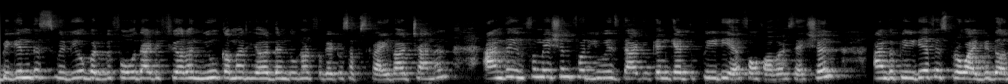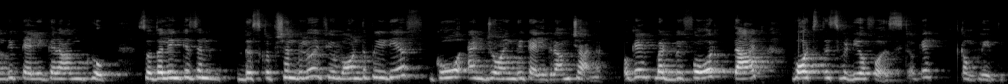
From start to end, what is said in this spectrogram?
begin this video. But before that, if you are a newcomer here, then do not forget to subscribe our channel. And the information for you is that you can get the PDF of our session and the PDF is provided on the Telegram group. So the link is in description below. If you want the PDF, go and join the Telegram channel. Okay, but before that, watch this video first. Okay, completely.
